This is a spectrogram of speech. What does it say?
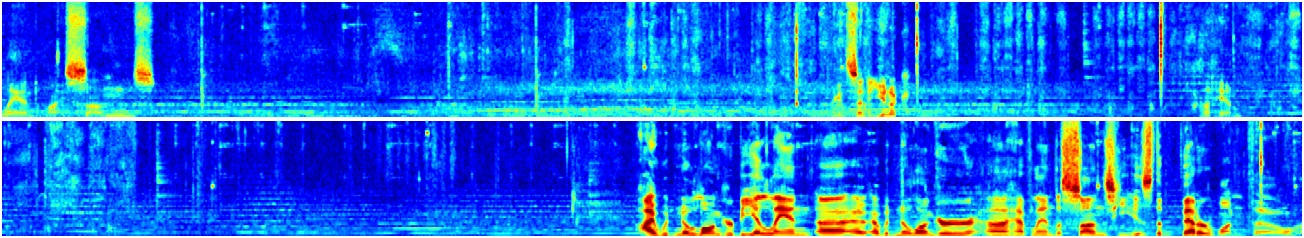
land my sons. I can send a eunuch. Not him. I would no longer be a land. Uh, I would no longer uh, have landless sons. He is the better one, though,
